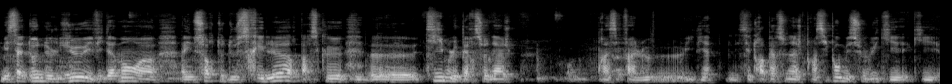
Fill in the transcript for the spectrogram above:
Mais ça donne lieu évidemment à, à une sorte de thriller parce que Tim le personnage enfin, le, il y a ces trois personnages principaux, mais celui qui, qui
